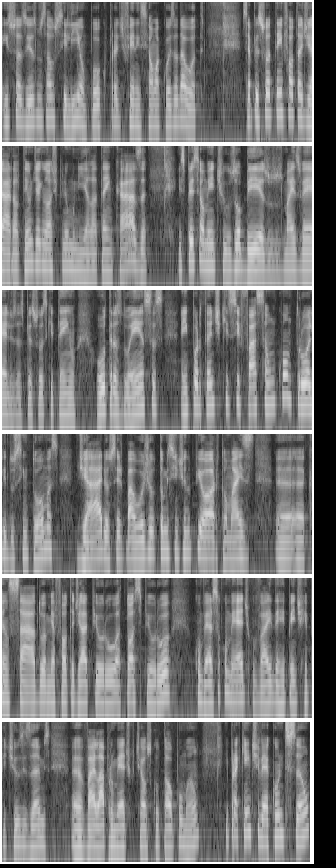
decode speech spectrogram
isso às vezes nos auxilia um pouco para diferenciar uma coisa da outra. Se a pessoa tem falta de ar, ela tem um diagnóstico de pneumonia, pneumonia ela está em casa, especialmente os obesos, os mais velhos, as pessoas que tenham outras doenças, é importante que se faça um controle dos sintomas diário, ou seja, bah, hoje eu estou me sentindo pior, estou mais uh, cansado, a minha falta de ar piorou, a tosse piorou, conversa com o médico, vai de repente repetir os exames, uh, vai lá para o médico te auscultar o pulmão. E para quem tiver condição,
